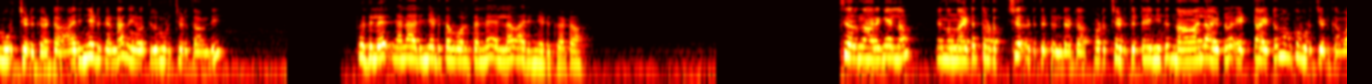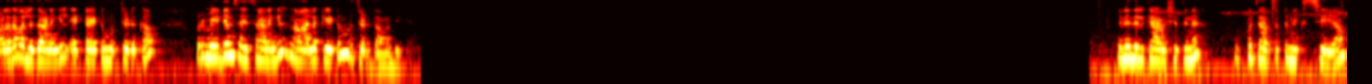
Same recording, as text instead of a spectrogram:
മുറിച്ചെടുക്കുക കേട്ടോ. അരിഞ്ഞെടുക്കണ്ട. നീളത്തിൽ മുറിച്ചെടുത്താൽ മതി. അപ്പോൾ ഇതിൽ ഞാൻ അരിഞ്ഞെടുത്ത പോലെ തന്നെ എല്ലാം അരിഞ്ഞെടുക്കുക കേട്ടോ. ചെറുനാരങ്ങ എല്ലാം ഞാൻ നന്നായിട്ട് തുടച്ച് എടുത്തിട്ടുണ്ട് കേട്ടോ. തുടച്ചെടുത്തിട്ട് ഇനി ഇത് നാലായിട്ടോ എട്ടായിട്ടോ നമുക്ക് മുറിച്ചെടുക്കാം. വളരെ വലുതാണെങ്കിൽ എട്ടായിട്ട് മുറിച്ചെടുക്കാം. ഒരു മീഡിയം സൈസ് ആണെങ്കിൽ നാലൊക്കെ ആയിട്ട് മുറിച്ചെടുത്താൽ മതി. ഇനി ഇതിലേക്ക് ആവശ്യത്തിന് ഉപ്പ് ചേർത്തിട്ട് മിക്സ് ചെയ്യാം.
